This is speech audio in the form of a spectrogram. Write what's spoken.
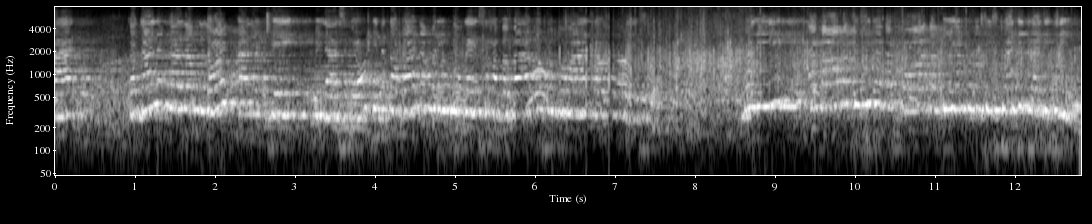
at kagalang-galang Lord Alan J. Velasco, pinatawa ng Marituke sa kababaang kapumuhan ng Kongreso. Muli, ang mga masusunod ako ng BM Cruises 2023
